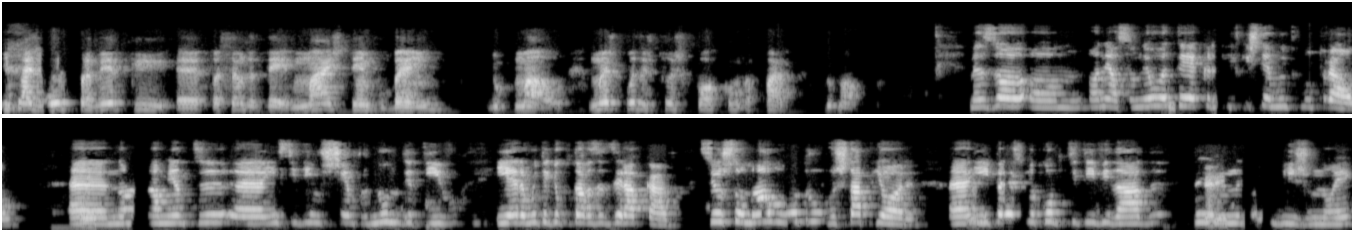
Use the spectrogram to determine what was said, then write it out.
Isso às vezes para ver que uh, passamos até mais tempo bem do que mal, mas depois as pessoas focam a parte do mal. Mas, oh, oh, oh Nelson, eu até acredito que isto é muito cultural. Uh, nós realmente uh, incidimos sempre no negativo e era muito aquilo que tu estavas a dizer há bocado. Se eu estou mal, o outro está pior. Uh, e parece uma competitividade é. negativismo, não é?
